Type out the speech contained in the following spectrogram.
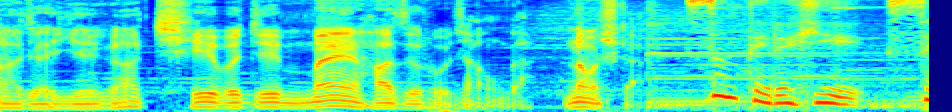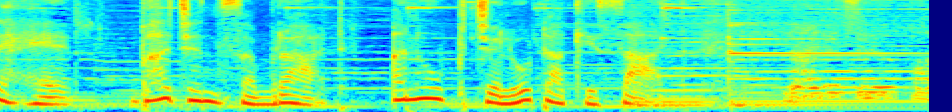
आ जाइएगा। छह बजे मैं हाजिर हो जाऊँगा। नमस्कार। सुनते रहिए शहर भजन सम्राट अनूप जलोटा के साथ। 92.7 Big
